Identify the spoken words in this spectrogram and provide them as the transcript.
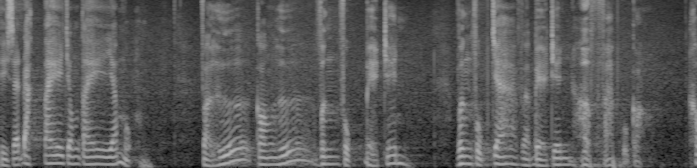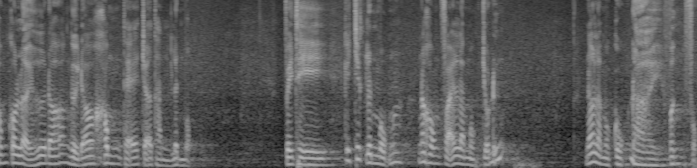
thì sẽ đặt tay trong tay giám mục và hứa con hứa vâng phục bề trên vâng phục cha và bề trên hợp pháp của con. Không có lời hứa đó, người đó không thể trở thành linh mục. Vậy thì cái chức linh mục nó không phải là một chỗ đứng, nó là một cuộc đời vâng phục.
